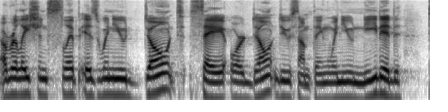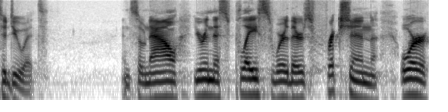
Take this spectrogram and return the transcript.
a relation slip is when you don't say or don't do something when you needed to do it. And so now you're in this place where there's friction or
